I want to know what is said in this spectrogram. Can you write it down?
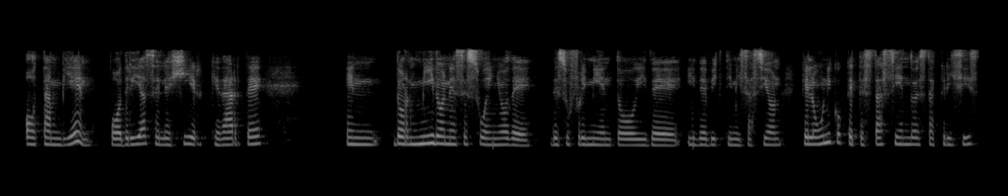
o también podrías elegir quedarte dormido en ese sueño de, sufrimiento y de, y de victimización, que lo único que te está haciendo esta crisis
